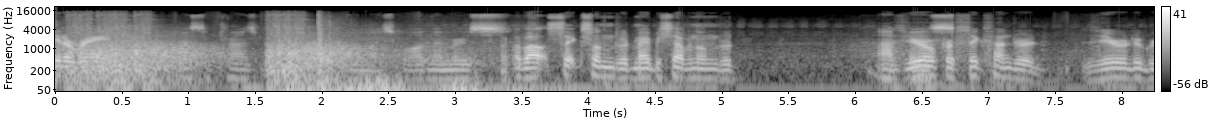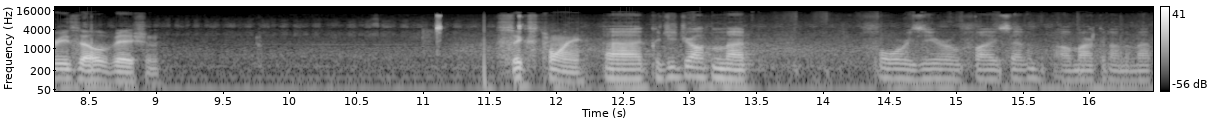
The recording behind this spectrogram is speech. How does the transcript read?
Can get a range? Requesting transport one of my squad members. About 600, maybe 700. At Zero base. for 600. Zero degrees elevation. 620. Uh, could you drop him at 4057? I'll mark it on the map.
